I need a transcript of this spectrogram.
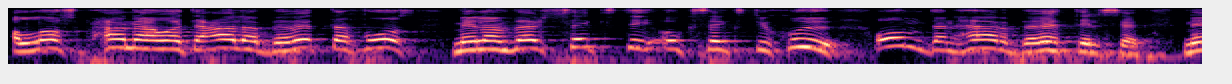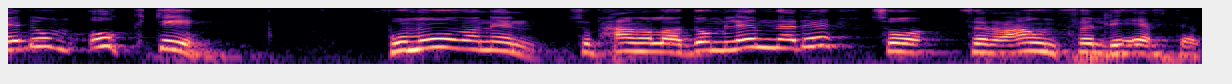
Allah subhanahu wa ta'ala berättar för oss mellan vers 60 och 67 om den här berättelsen. När de åkte på morgonen, subhanallah, de lämnade så Faraon följde efter.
